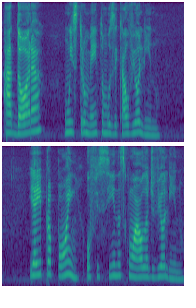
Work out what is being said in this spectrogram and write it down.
adora um instrumento musical violino. E aí propõe oficinas com aula de violino.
